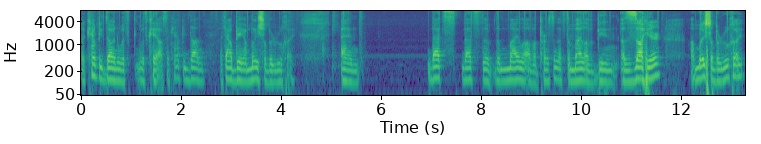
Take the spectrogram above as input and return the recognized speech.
It can't be done with, with chaos. It can't be done without being a Moshe Baruchai. And that's that's the the mila of a person. That's the mila of being a zahir, a Moshe Baruchai,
